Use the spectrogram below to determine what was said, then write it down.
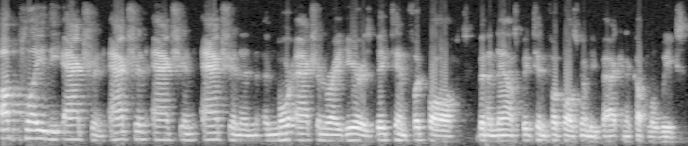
Upplay the action, action, action, action, and, and more action right here is Big Ten football. It's been announced. Big Ten football is going to be back in a couple of weeks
